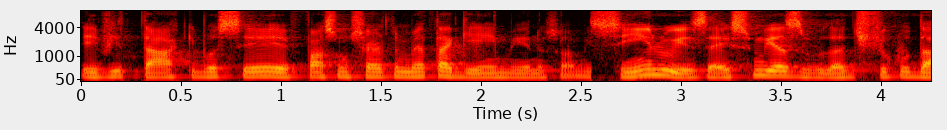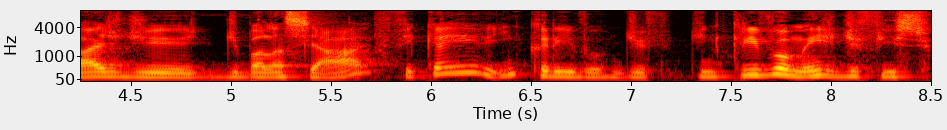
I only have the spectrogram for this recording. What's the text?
evitar que você faça um certo metagame aí na sua mesa. Sim, Luiz, é isso mesmo. A dificuldade de, de balancear fica incrível, de, de incrivelmente difícil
